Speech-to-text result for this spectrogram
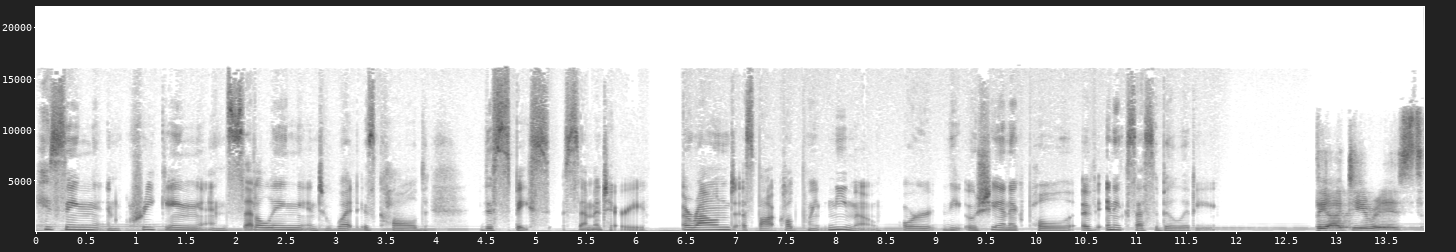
hissing and creaking and settling into what is called the Space Cemetery, around a spot called Point Nemo, or the oceanic pole of inaccessibility. The idea is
